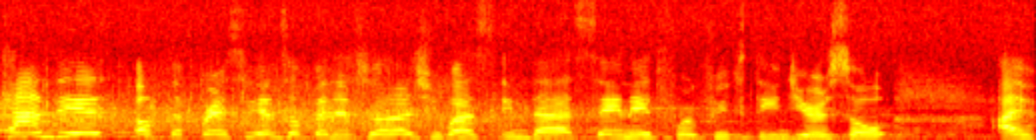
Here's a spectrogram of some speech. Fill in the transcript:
candidate of the president of Venezuela. She was in the Senate for 15 years. So I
